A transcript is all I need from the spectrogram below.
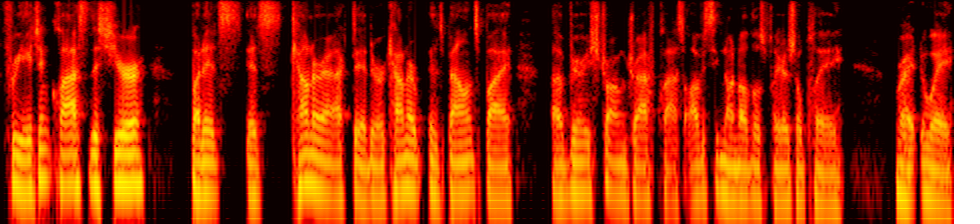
free agent class this year, but it's it's counteracted or counter it's balanced by a very strong draft class. Obviously, not all those players will play right away.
